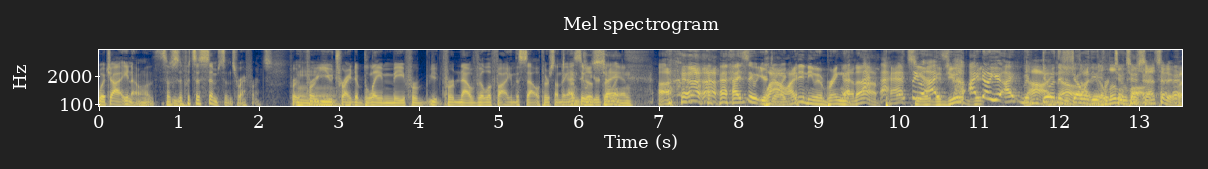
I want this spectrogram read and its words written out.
Which I, you know, it's a, if it's a Simpsons reference for, for you trying to blame me for for now vilifying the South or something. I I'm see what you're just doing. saying. I see what you're wow, doing. I didn't even bring that up. Pat's See, here. I, Did you? I know you. I've been Ah, I doing this know. show with you a for little too too sensitive, I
